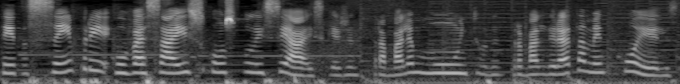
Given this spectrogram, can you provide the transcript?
tenta sempre conversar isso com os policiais, que a gente trabalha muito, trabalha diretamente com eles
